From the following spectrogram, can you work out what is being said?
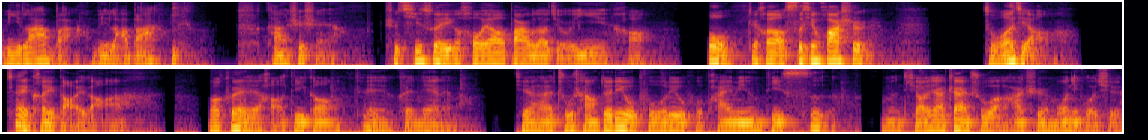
V 拉巴 V 拉巴，看看是谁啊？十七岁一个后腰，八十五到九十一，好。哦，这好有四星花式，左脚，这可以搞一搞啊。沃克也好，低高，这个可以练练吧。接下来主场对利物浦，利物浦排名第四，我们调一下战术啊，还是模拟过去。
